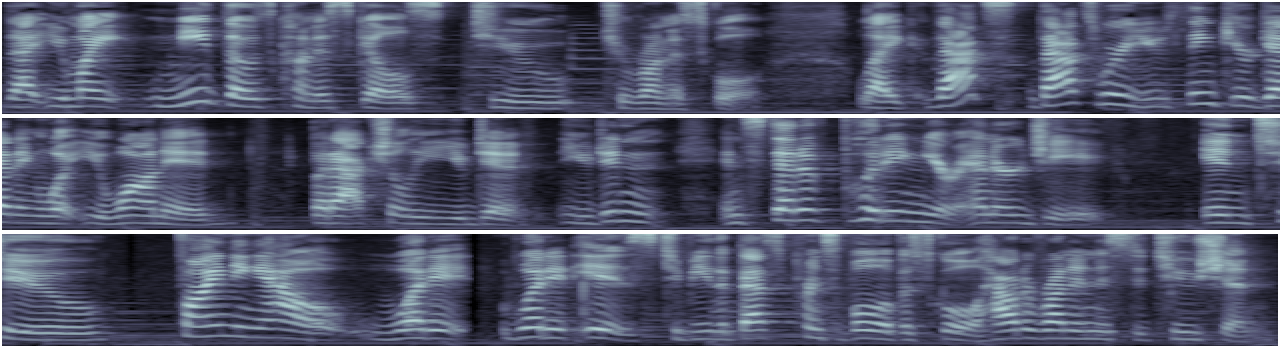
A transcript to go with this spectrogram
that you might need those kind of skills to to run a school like that's that's where you think you're getting what you wanted, but actually you didn't. You didn't instead of putting your energy into finding out what it what it is to be the best principal of a school, how to run an institution.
